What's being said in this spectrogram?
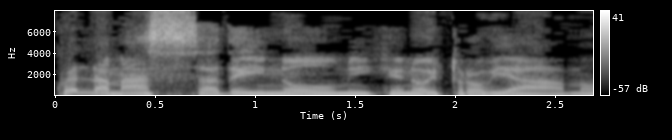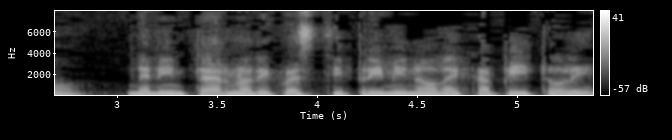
quella massa dei nomi che noi troviamo nell'interno di questi primi nove capitoli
